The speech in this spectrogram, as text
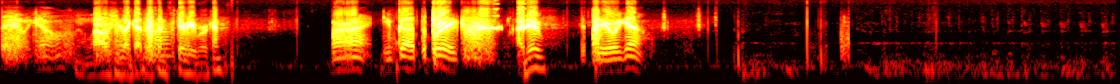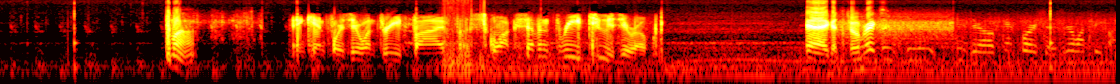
There we go. Well, should I got the sensitivity working? All right, you've got the brakes. I do. Here we go. 0135, squawk 7320. Yeah, I got the tow brakes. 20, 10 says 0135.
